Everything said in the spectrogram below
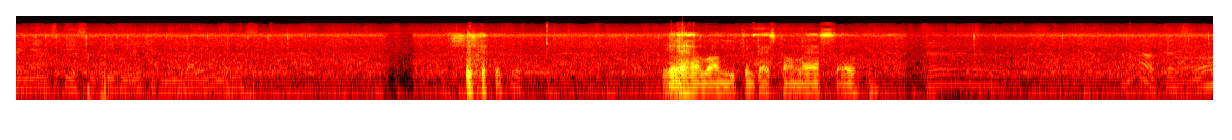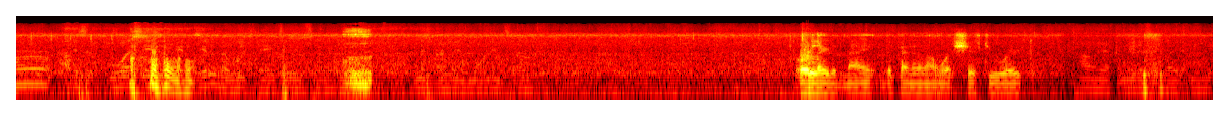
Right now, it's basically PvE because nobody on the list. yeah, how long you think that's gonna last though? Uh, I don't know, well, it's, it's, a- it is a weekday too, so uh, and it's early in the morning, so Or late at night, depending on what shift you work. oh yeah, for me this is late at night.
